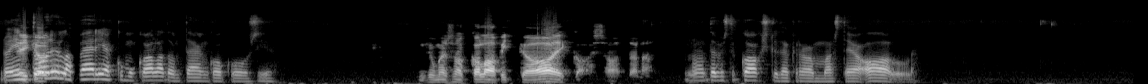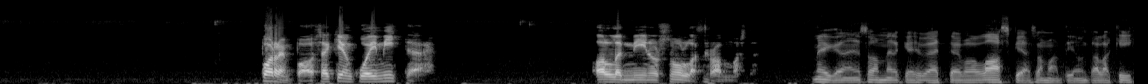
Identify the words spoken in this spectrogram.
No en Eikö- todella pärjää, kun mun kalat on tän kokoisia. Nyt mä sanoa kalaa pitkää aikaa, saatana. No on tämmöstä 20 grammasta ja alle. Parempaa sekin on kuin ei mitään. Alle miinus nolla grammasta. Meikäläinen saa melkein hyvä, ettei vaan laskea saman tien on kalakin.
